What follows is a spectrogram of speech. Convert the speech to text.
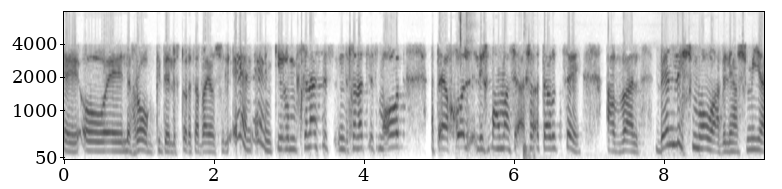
אה, או אה, להרוג כדי לפתור את הבעיות שלי. אין, אין, כאילו מבחינת, מבחינת סיסמאות אתה יכול לשמוע מה שאתה רוצה, אבל בין לשמוע ולהשמיע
